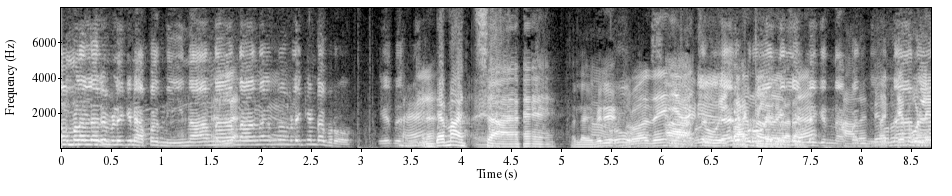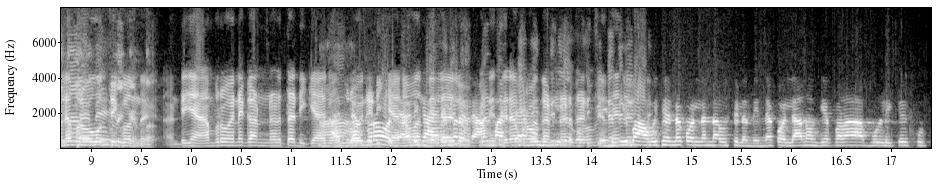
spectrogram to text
നമ്മളെല്ലാരും വിളിക്കണേ. അപ്പൊ നീ നാ നാ നാ വിളിക്കണ്ട ബ്രോ. എന്റെ മച്ചാനെ അല്ല ഇവർ മറ്റേ പുള്ളിനെ ബ്രോ കുത്തിക്കൊന്ന് എന്നിട്ട് ഞാൻ ബ്രോനെ കണ്ണെടുത്ത് അടിക്കാനോ കണ്ണെടുത്ത് കൊല്ലേണ്ട ആവശ്യമില്ല. നിന്നെ കൊല്ലാൻ നോക്കിയപ്പോ ആ പുള്ളിക്ക് കുത്തി.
